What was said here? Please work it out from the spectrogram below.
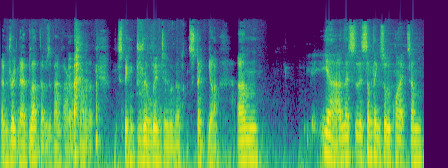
and drink their blood. That was a vampire outside of it. It's being drilled into with a stake gun. Um, yeah, and there's there's something sort of quite um,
